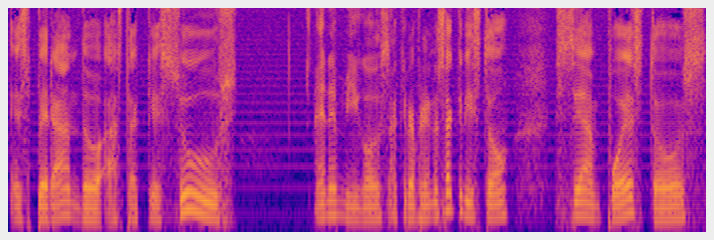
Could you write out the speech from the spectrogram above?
esperando hasta que sus enemigos, aquí refiriéndose a Cristo, sean puestos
